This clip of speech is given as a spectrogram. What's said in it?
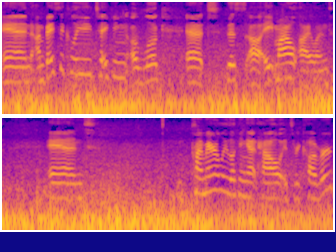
And I'm basically taking a look at this uh, eight mile island and primarily looking at how it's recovered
